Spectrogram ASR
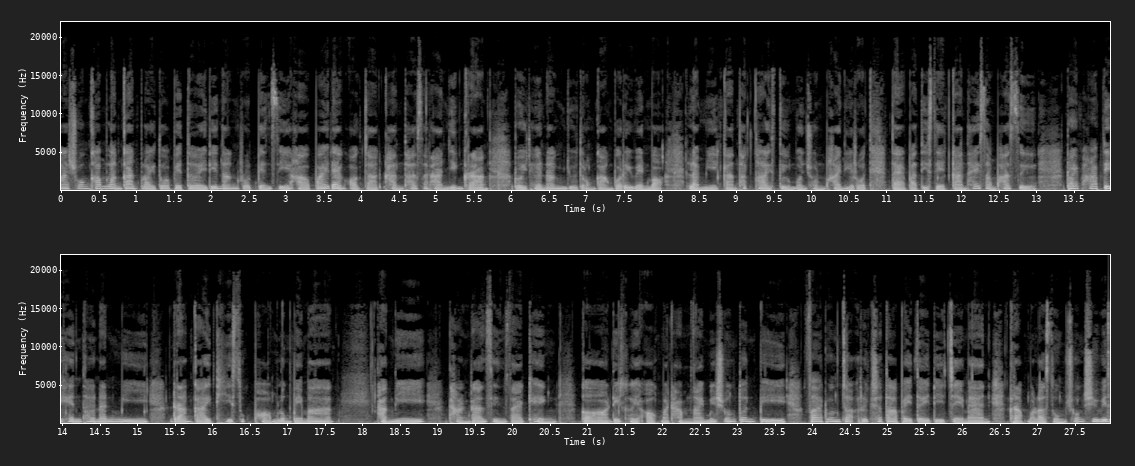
มาช่วงค่ำหลังการปล่อยตัวไปเตยได้นั่งรถเบนซ์สีขาวป้ายแดงออกจากทันทสถานยิงกลาง โดยเธอนั่งอยู่ตรงกลางบริเวณเบาะ และมีการทักทายสื่อมวลชนภายในรถ แต่ปฏิเสธการให้สัมภาษณ์สื่อ โดยภาพที่เห็นเธอนั้นมีร่างกายที่สุกผอมลงไปมากครั้งนี้ทางด้านสินแสเข่ง ก็ได้เคยออกมาทำนายเมื่อช่วงต้นปีฟ้าดวงจะรึกชะตาไปเตยดีเจแมนกลับมรสุมช่วงชีวิต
